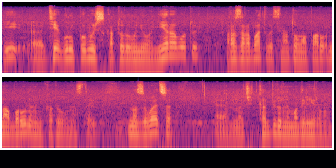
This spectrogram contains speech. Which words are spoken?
и э, те группы мышц, которые у него не работают, разрабатываются на том на оборудовании, которое у нас стоит. Называется э, значит, компьютерное моделирование.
